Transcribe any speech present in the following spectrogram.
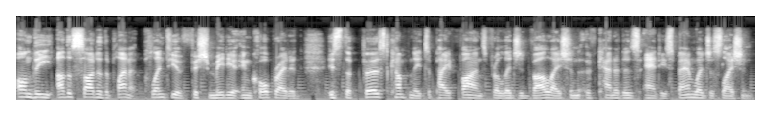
on the other side of the planet, Plenty of Fish Media Incorporated is the first company to pay fines for alleged violation of Canada's anti spam legislation.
